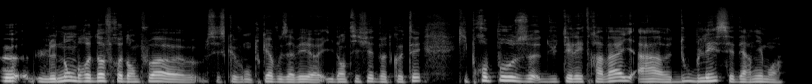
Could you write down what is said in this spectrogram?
que le nombre d'offres d'emploi, euh, c'est ce que vous, en tout cas vous avez identifié de votre côté, qui propose du télétravail a doublé ces derniers mois.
